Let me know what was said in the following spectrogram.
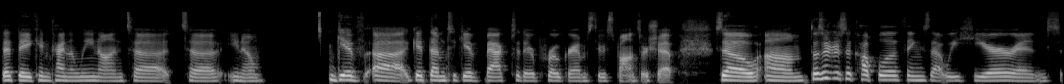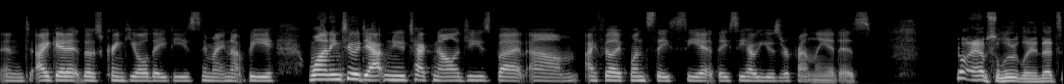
that they can kind of lean on to to, you know, give uh get them to give back to their programs through sponsorship so um those are just a couple of things that we hear and and i get it those cranky old ads they might not be wanting to adapt new technologies but um i feel like once they see it they see how user friendly it is no, absolutely. And that's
